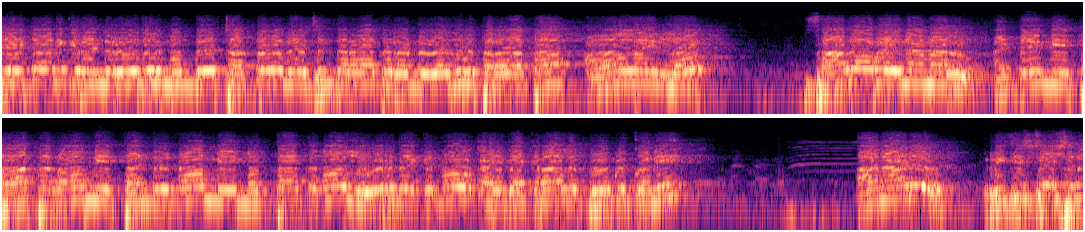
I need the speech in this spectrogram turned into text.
చేయటానికి రెండు రోజుల ముందు చట్టం వేసిన తర్వాత రెండు రోజుల తర్వాత ఆన్లైన్లో సాదా పరిణామాలు అంటే మీ తాతనో మీ తండ్రినో మీ ముత్తాతనో ఎవరి దగ్గరనో ఒక ఐదు ఎకరాలు భూమి కొని ఆనాడు వేసిన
